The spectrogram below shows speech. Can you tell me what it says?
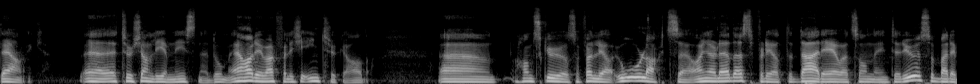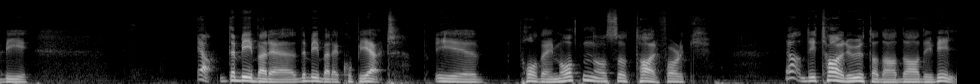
Det er han ikke. Jeg, jeg tror ikke han Liam Neeson er dum. Jeg har i hvert fall ikke inntrykket av det. Uh, han skulle jo selvfølgelig ha ordlagt seg annerledes, fordi at der er jo et sånt intervju som bare blir Ja, det blir bare, det blir bare kopiert i, på den måten, og så tar folk Ja, de tar ut av det da de vil,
